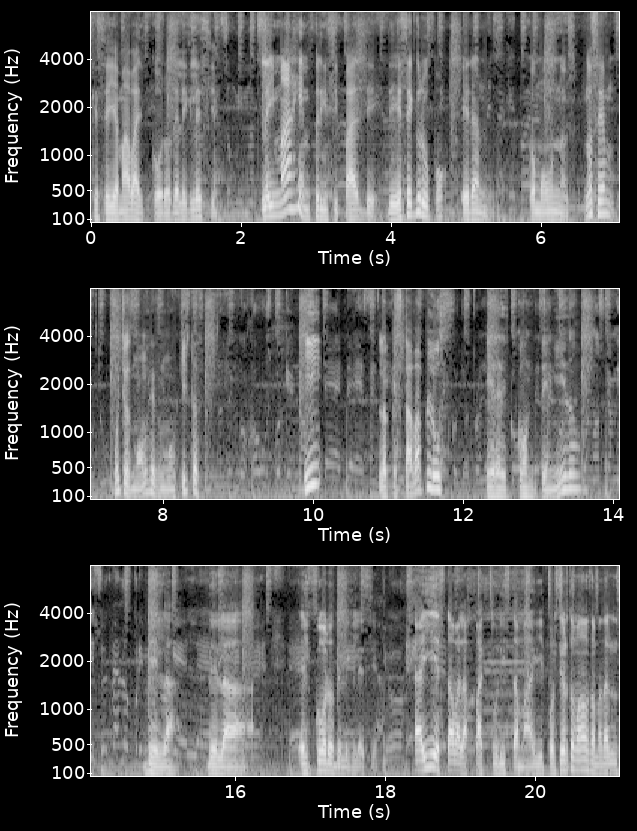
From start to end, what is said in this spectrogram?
que se llamaba el coro de la iglesia. La imagen principal de, de ese grupo eran como unos, no sé, muchos monjes, monjitas. Y lo que estaba plus era el contenido de la, de la, el coro de la iglesia. Ahí estaba la facturista Maggie. Por cierto, vamos a mandarle un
